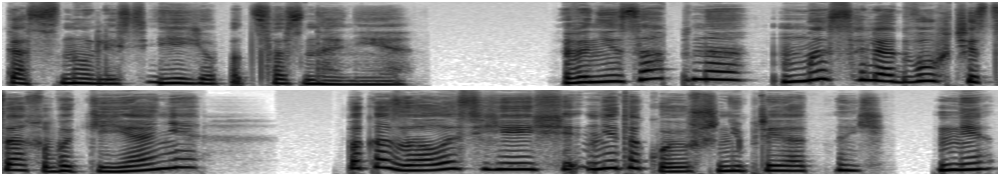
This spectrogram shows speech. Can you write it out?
коснулись ее подсознания. Внезапно мысль о двух часах в океане показалась ей не такой уж неприятной. Нет,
